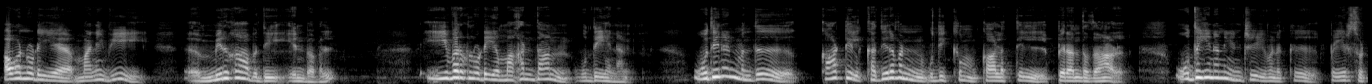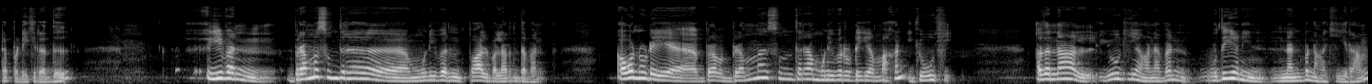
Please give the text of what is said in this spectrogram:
அவனுடைய மனைவி மிருகாவதி என்பவள். இவர்களுடைய மகன்தான் உதயணன். உதயணன் வந்து காட்டில் கதிரவன் உதிக்கும் காலத்தில் பிறந்ததால் உதயணன் என்று இவனுக்கு பெயர் சூட்டப்படுகிறது. இவன் பிரம்மசுந்தர முனிவன் பால் வளர்ந்தவன். அவனுடைய பிர பிரம்மசுந்தர முனிவருடைய மகன் யோகி. அதனால் யூகியானவன் உதயனின் நண்பனாகிறான்.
